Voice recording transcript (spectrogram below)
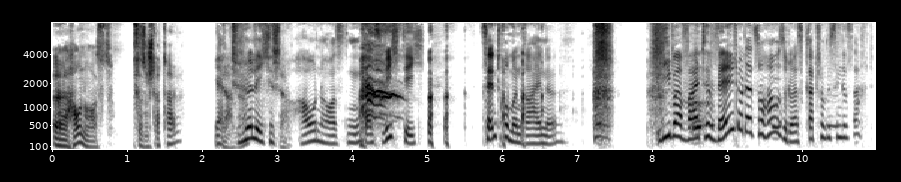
Äh, Hauenhorst. Ist das ein Stadtteil? Ja, ja ne? natürlich ne? ist ja. Hauenhorst ganz wichtig. Zentrum in Rheine. Lieber weite Welt oder zu Hause? Du hast gerade schon ein bisschen gesagt.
